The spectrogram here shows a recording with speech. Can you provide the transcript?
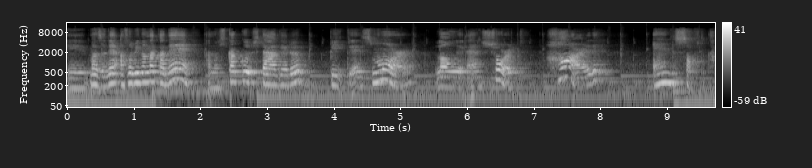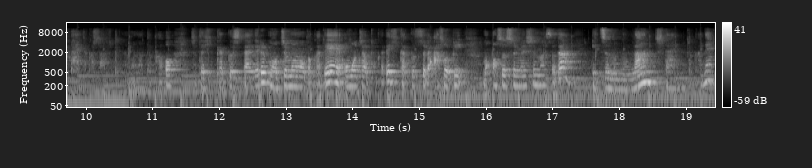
えー、まずね遊びの中であの比較してあげる big and small long and short hard and soft 硬いとかソフトなものとかをちょっと比較してあげる持ち物とかでおもちゃとかで比較する遊びもおすすめしますがいつものランチタイムとかね。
